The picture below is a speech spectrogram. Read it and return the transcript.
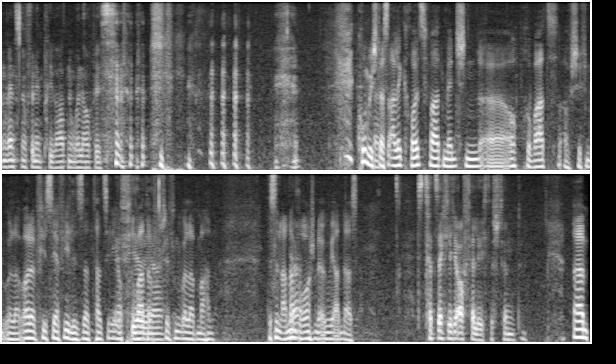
Und wenn es nur für den privaten Urlaub ist. Komisch, dass alle Kreuzfahrtmenschen äh, auch privat auf Schiffen Urlaub, oder viel, sehr viele tatsächlich auch viel, privat ja. auf Schiffen Urlaub machen. Das ist in anderen ja. Branchen irgendwie anders. Das ist tatsächlich auffällig, das stimmt. Ähm,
